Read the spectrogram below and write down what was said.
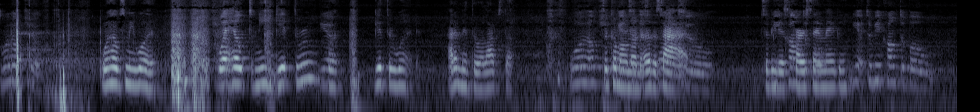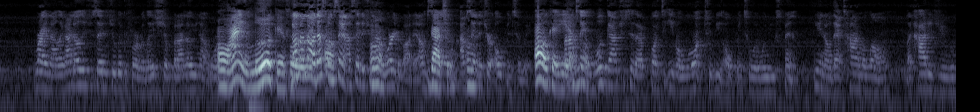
What helps you? What helps me what? What helped me get through? Yeah. get through what? I done been through a lot of stuff well, to come on on the other side. to, to be, be this person maybe? Yeah to be comfortable right now. Like i know that you said that you're looking for a relationship but i know you're not worried oh i ain't looking for no no no that's what i'm saying. I said that you're uh-huh. not worried about it. I'm got saying you. i'm uh-huh. saying that you're open to it. Oh okay yeah but i'm saying what got you to that point to even want to be open to it when you spent you know that time alone? Like how did you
